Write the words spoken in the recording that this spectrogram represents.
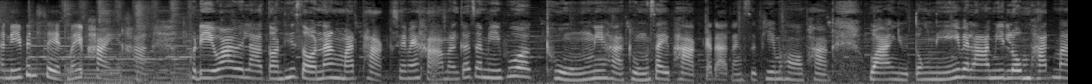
อันนี้เป็นเศษไม้ไผ่ค่ะ พอดีว่าเวลาตอนที่โซนั่งมัดผักใช่ไหมคะ มันก็จะมีพวกถุงนี่ค่ะ ถุงใส่ผักกระดาษหนังสือพิมพ์ห่อผัก วางอยู่ตรงนี้ เวลามีลมพัดมา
